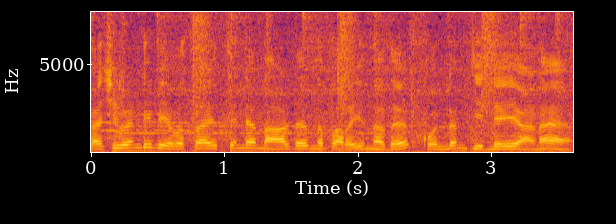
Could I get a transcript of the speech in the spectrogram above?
കശുവണ്ടി വ്യവസായത്തിന്റെ നാട് എന്ന് പറയുന്നത് കൊല്ലം ജില്ലയാണ്.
